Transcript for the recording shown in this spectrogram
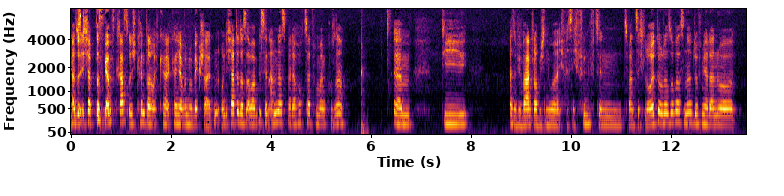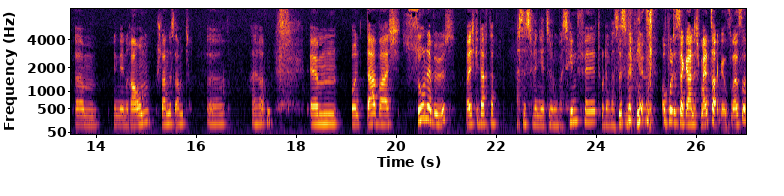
Also ich habe das ganz krass und ich könnte dann euch kann, kann ich einfach nur wegschalten. Und ich hatte das aber ein bisschen anders bei der Hochzeit von meinem Cousin. Ähm, die, also wir waren glaube ich nur, ich weiß nicht, 15, 20 Leute oder sowas, ne? Dürfen ja dann nur ähm, in den Raum Standesamt äh, heiraten. Ähm, und da war ich so nervös, weil ich gedacht habe, was ist, wenn jetzt irgendwas hinfällt oder was ist, wenn jetzt, obwohl das ja gar nicht mein Tag ist, weißt du?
